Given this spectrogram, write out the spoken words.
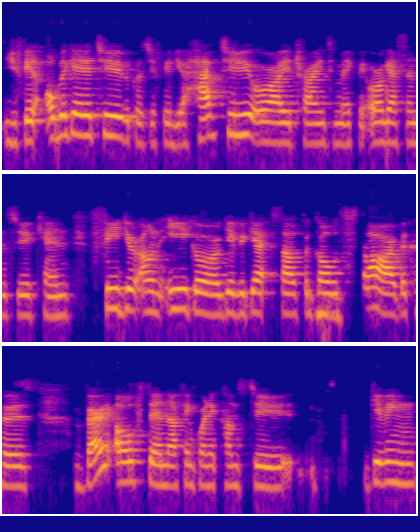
you feel obligated to, because you feel you have to, or are you trying to make me orgasm so you can feed your own ego or give yourself a gold mm. star? Because very often, I think when it comes to giving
